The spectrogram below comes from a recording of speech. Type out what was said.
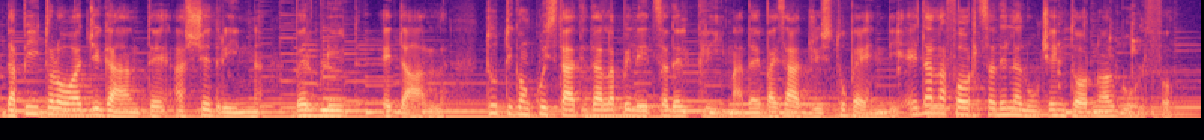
da Pitolo a Gigante a Cedrin, Verblud e Dal, tutti conquistati dalla bellezza del clima, dai paesaggi stupendi e dalla forza della luce intorno al golfo.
